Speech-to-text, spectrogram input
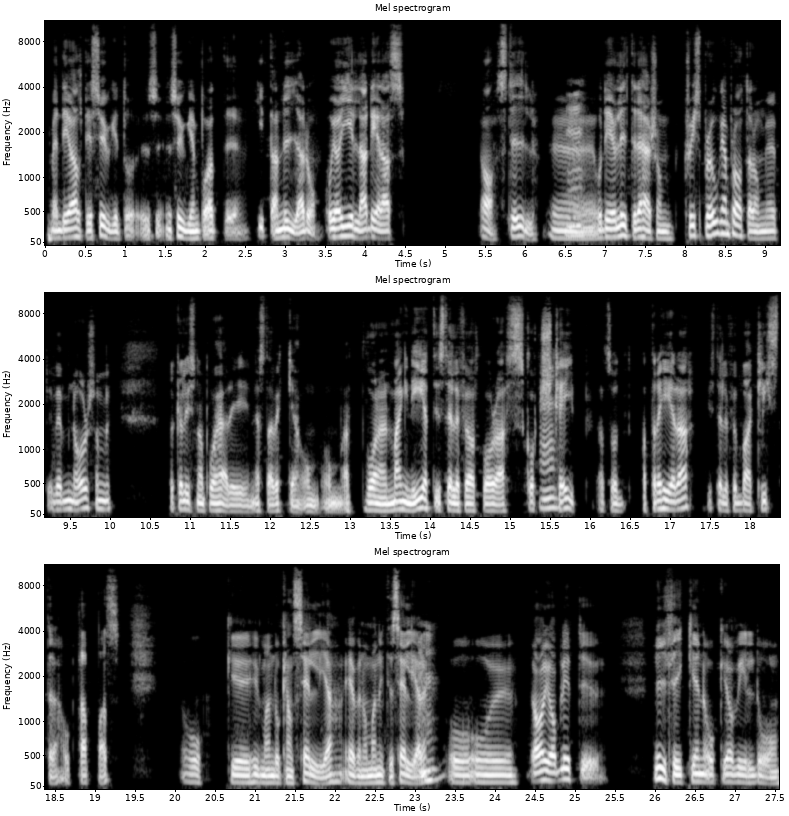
Men det är alltid suget sugen på att eh, hitta nya då. Och jag gillar deras ja, stil. Eh, Mm. och det är lite det här som Chris Brogan pratar om i ett webbinar som jag ska lyssna på här i nästa vecka om, om att vara en magnet istället för att vara scotch tape. Alltså attrahera istället för bara klistra och tappas. Och eh, hur man då kan sälja även om man inte säljer. Mm. Och, och, ja, jag har blivit eh, nyfiken och jag vill då eh,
